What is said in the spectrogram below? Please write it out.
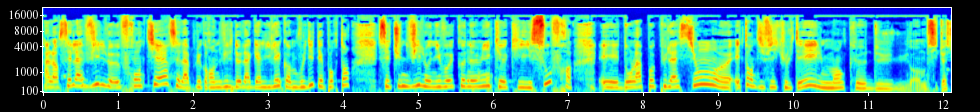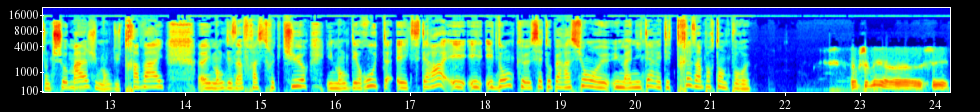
Alors, c'est la ville frontière, c'est la plus grande ville de la Galilée, comme vous le dites, et pourtant, c'est une ville au niveau économique qui souffre et dont la population euh, est en difficulté. Il manque du, en situation de chômage, il manque du travail, euh, il manque des infrastructures, il manque des routes, etc. Et, et, et donc, cette opération humanitaire était très importante pour eux. Vous savez, euh, c'est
